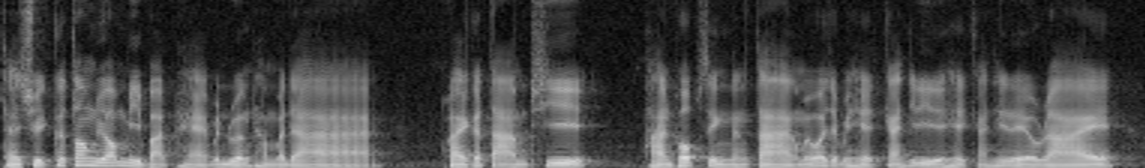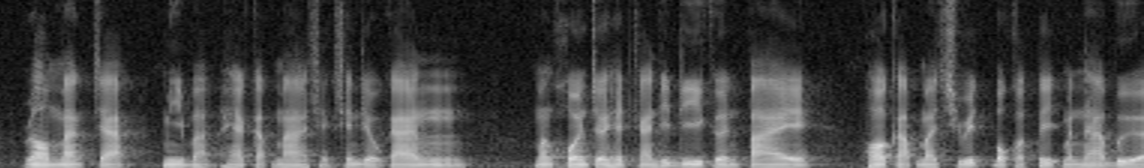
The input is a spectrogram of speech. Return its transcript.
แต่ชีวิตก็ต้องย่อมมีบาดแผลเป็นเรื่องธรรมดา ใครก็ตามที่ ผ่านพบสิ่งต่างๆ ไม่ว่าจะเป็นเหตุการณ์ที่ดีหรือเหตุการณ์ที่เลวร้าย เรามักจะมีบาดแผลกลับมาเช่นเช่นเดียวกัน บางคนเจอเหตุการณ์ที่ดีเกินไป พอกลับมาชีวิตปกติมันน่าเบื่อ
